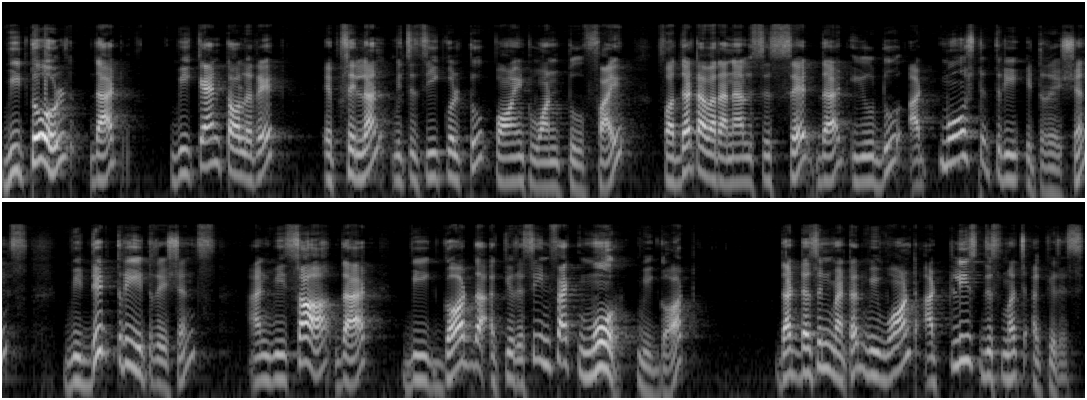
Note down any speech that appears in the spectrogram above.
We told that we can tolerate epsilon which is equal to 0.125. For that our analysis said that you do at most 3 iterations. We did 3 iterations and we saw that we got the accuracy in fact more we got that does not matter we want at least this much accuracy.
